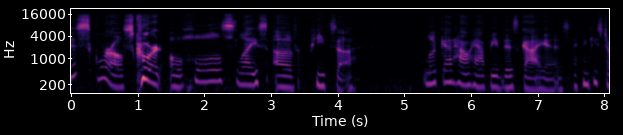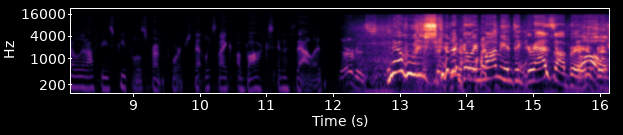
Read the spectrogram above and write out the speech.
This squirrel scored a whole slice of pizza. Look at how happy this guy is. I think he stole it off these people's front porch. That looks like a box in a salad. Nervous. No, should have going mommy into grasshopper. Oh,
